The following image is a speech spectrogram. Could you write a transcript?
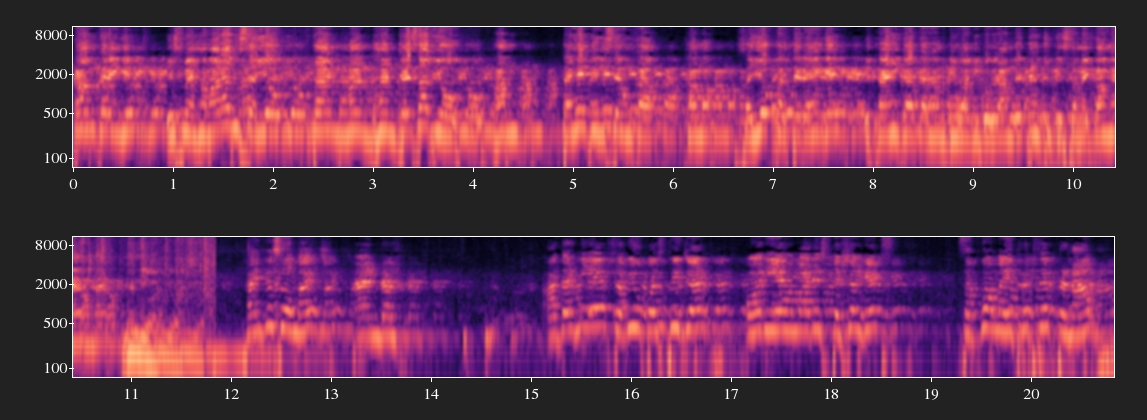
काम करेंगे। इसमें हमारा भी सहयोग, तन, मन, धन जैसा भी हो, हम तहे दिल से उनका हम सहयोग करते रहेंगे। इतना ही कहकर हम अपनी वाणी को विराम देते हैं, चूँकि समय कम है। धन्यवाद। Thank you so much and आदरणीय सभी उपस्थित जन और ये हमारे स्पेशल गेस्ट सबको हमारी तरफ़ से प्रणाम।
